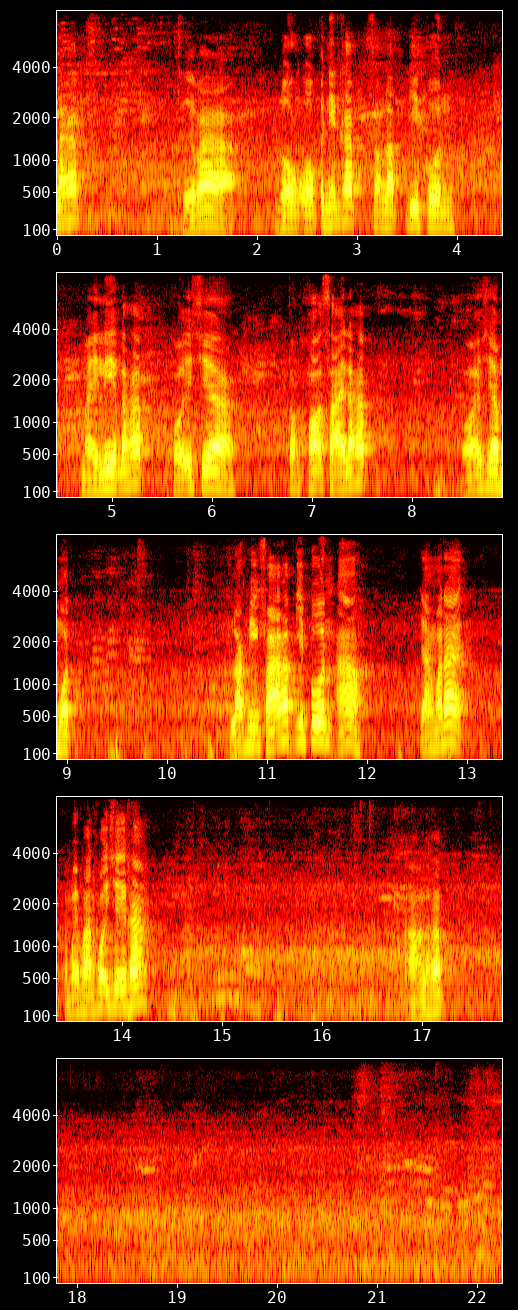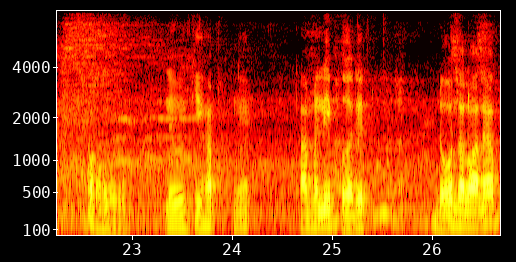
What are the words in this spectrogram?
แล้วครับ ถือว่าลงอกไปนิดครับสำหรับญี่ปุ่นไม่รีบแล้วครับโคเอเชียต้องเคาะสายแล้วครับโคเอเชียหมด หลังพิงฟ้าครับญี่ปุ่นอ้าวยังไม่ได้ยังไม่ผ่านโคเอเชียอีกครั้ง เอาแล้วครับ โอ้โห เร็วจริงครับนี่ทำไม่รีบเปิดนี่โดนตลอดแล้วครับ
